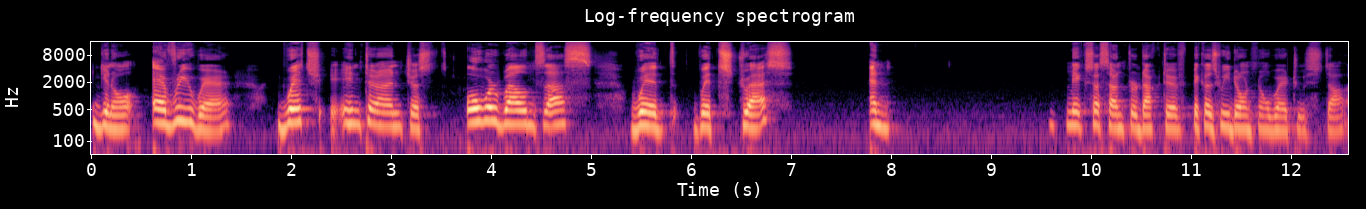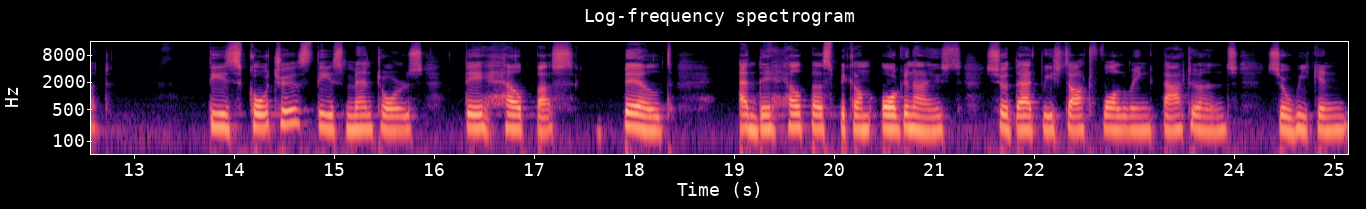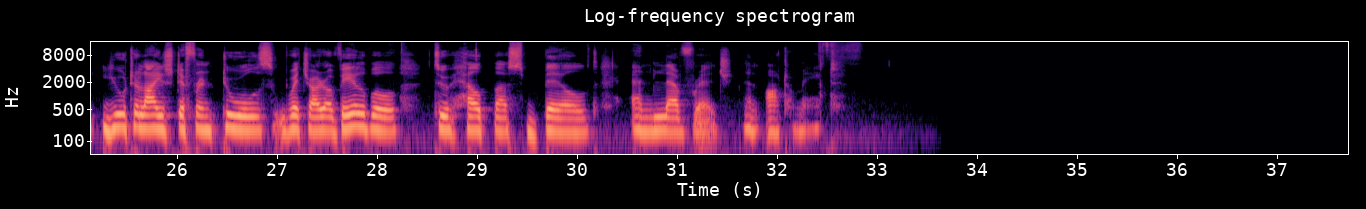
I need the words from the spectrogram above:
you know, everywhere, which in turn just overwhelms us with, with stress and makes us unproductive because we don't know where to start. These coaches, these mentors, they help us build and they help us become organized so that we start following patterns so we can utilize different tools which are available to help us build and leverage and automate.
